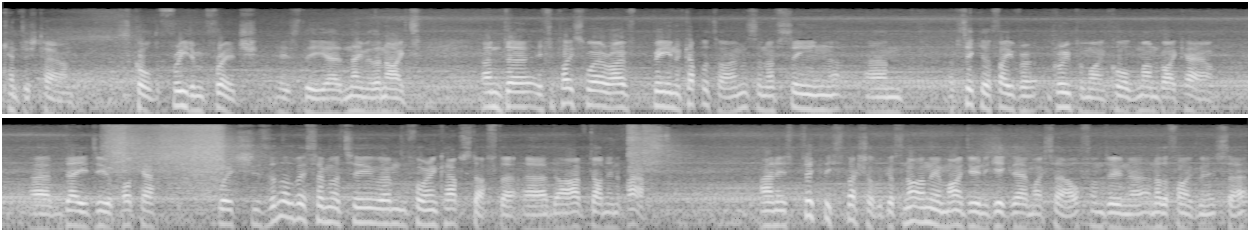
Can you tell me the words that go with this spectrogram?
Kentish Town. It's called the Freedom Fridge, is the uh, name of the night, and uh, it's a place where I've been a couple of times and I've seen um, a particular favourite group of mine called Man by Cow. Uh, they do a podcast which is a little bit similar to um, the 4am Cab stuff that, uh, that I've done in the past. And it's particularly special because not only am I doing a gig there myself, I'm doing uh, another five minute set.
